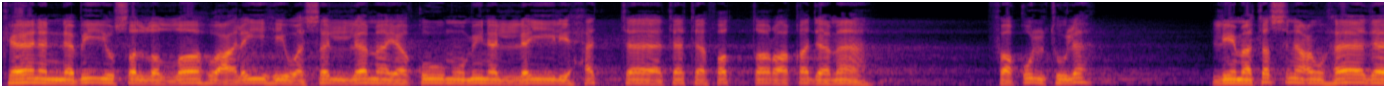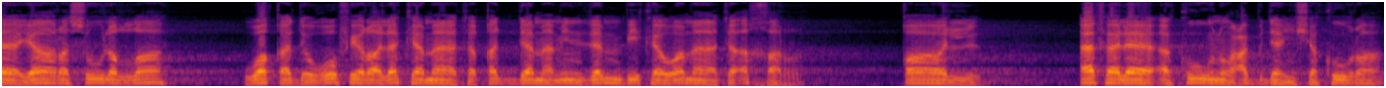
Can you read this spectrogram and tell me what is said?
كان النبي صلى الله عليه وسلم يقوم من الليل حتى تتفطر قدماه. فقلت له لم تصنع هذا يا رسول الله؟ وقد غفر لك ما تقدم من ذنبك وما تأخر. قال أفلا أكون عبدا شكورا؟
